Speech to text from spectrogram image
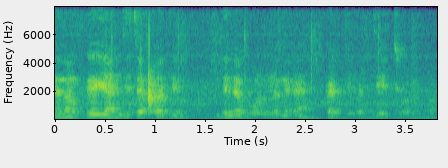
ഇങ്ങനെ നമുക്ക് ഈ അഞ്ച് ചപ്പാത്തി ഇതിന്റെ മുകളിൽ ഇങ്ങനെ പരത്തി പരത്തി വെച്ച് കൊടുക്കാം.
